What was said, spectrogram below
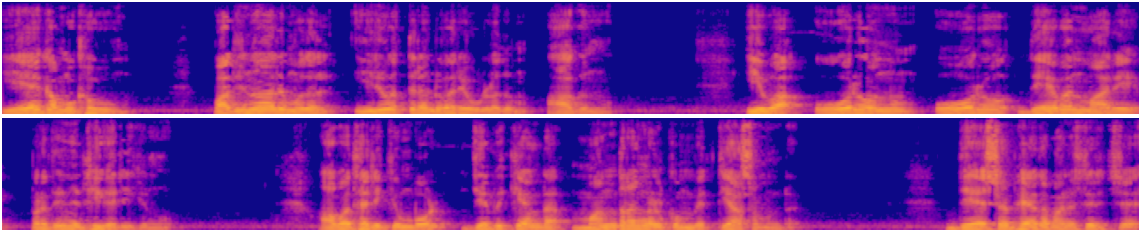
ഏകമുഖവും പതിനാല് മുതൽ ഇരുപത്തിരണ്ട് വരെ ഉള്ളതും ആകുന്നു. ഇവ ഓരോന്നും ഓരോ ദേവന്മാരെ പ്രതിനിധീകരിക്കുന്നു. അവ ധരിക്കുമ്പോൾ ജപിക്കേണ്ട മന്ത്രങ്ങൾക്കും വ്യത്യാസമുണ്ട്. ദേശഭേദമനുസരിച്ച്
